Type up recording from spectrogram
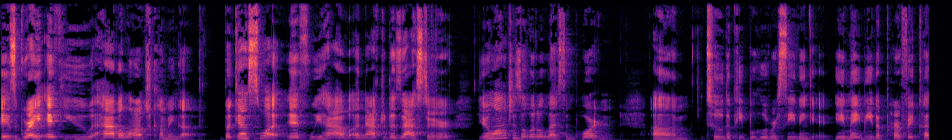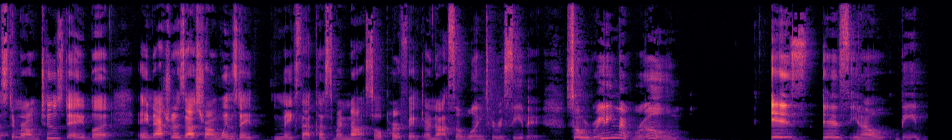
It's great if you have a launch coming up but guess what? If we have a natural disaster, your launch is a little less important um, to the people who are receiving it. You may be the perfect customer on Tuesday, but a natural disaster on Wednesday makes that customer not so perfect or not so willing to receive it. So reading the room is is you know the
